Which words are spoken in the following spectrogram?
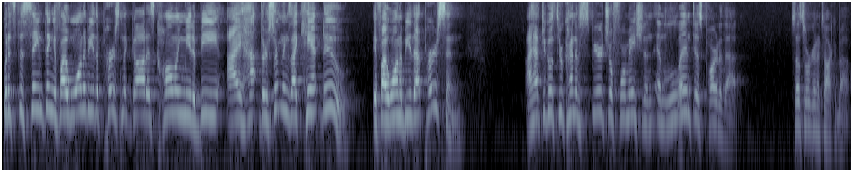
But it's the same thing. If I want to be the person that God is calling me to be, I ha- are certain things I can't do if I want to be that person. I have to go through kind of spiritual formation, and, and Lent is part of that. So that's what we're going to talk about.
